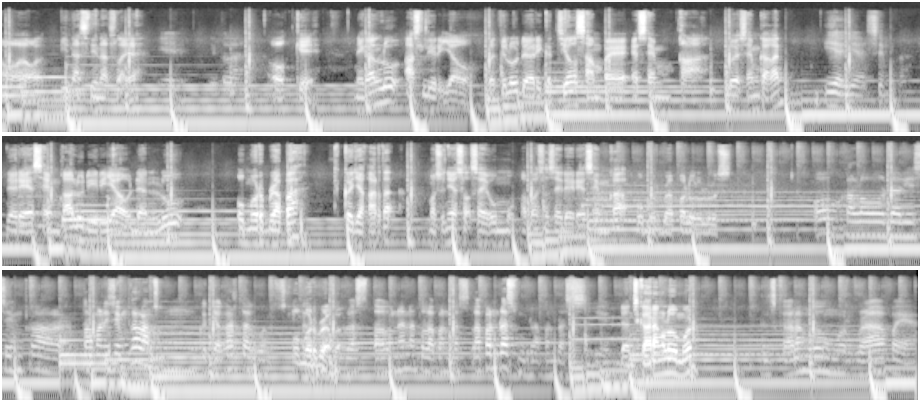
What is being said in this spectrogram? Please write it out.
Oh dinas dinas lah ya? Iya, gitulah oke ini kan lu asli Riau berarti lu dari kecil sampai SMK lu SMK kan iya iya SMK dari SMK lu di Riau dan lu umur berapa ke Jakarta maksudnya selesai umur apa selesai dari SMK umur berapa lu lulus Oh, kalau dari SMK, taman SMK langsung ke Jakarta gua. Sekitar Umur berapa? 17 tahunan atau 18? 18, 18. Iya. dan sekarang lu umur Dan sekarang gua umur berapa ya?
